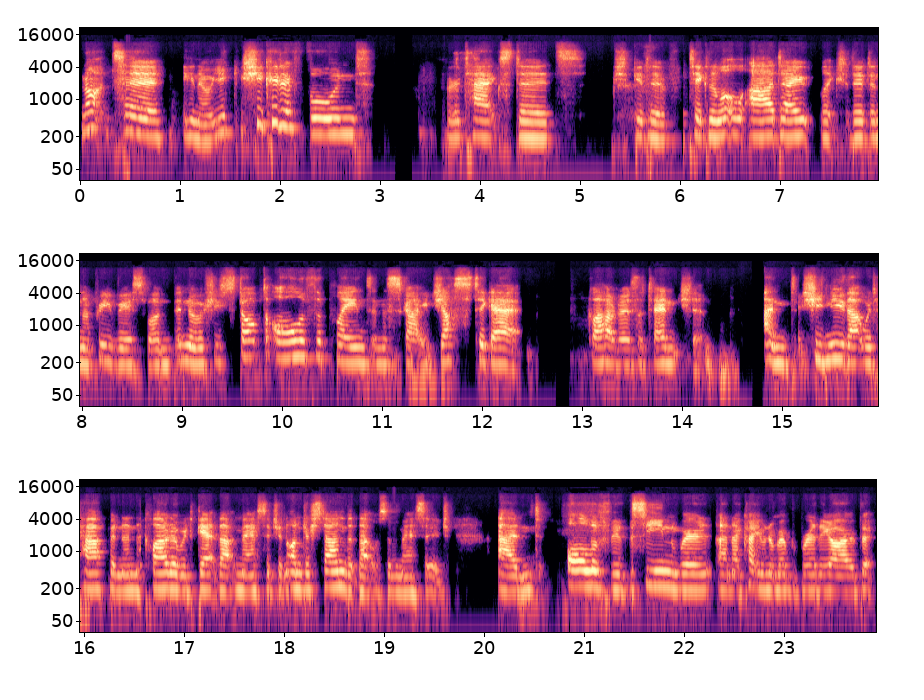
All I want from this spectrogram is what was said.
Not to, you know, you, she could have phoned or texted she could have taken a little ad out like she did in a previous one. But no, she stopped all of the planes in the sky just to get Clara's attention. And she knew that would happen, and Clara would get that message and understand that that was a message. And all of the, the scene where, and I can't even remember where they are, but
